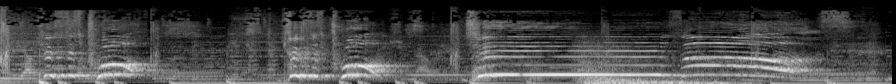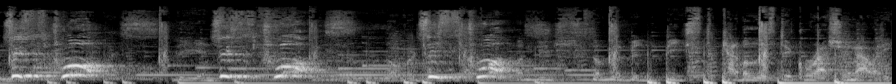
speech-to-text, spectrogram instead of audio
Jesus Christ! Jesus Christ! Jesus! Jesus Christ! Jesus Christ! Jesus Christ! The living beast, cannibalistic rationality.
